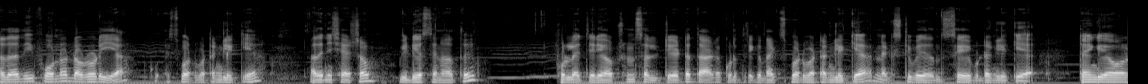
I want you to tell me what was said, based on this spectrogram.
അതായത് ഈ ഫോണിൽ ഡൗൺലോഡ് ചെയ്യുക എക്സ്പോർട്ട് ബട്ടൺ ക്ലിക്ക് ചെയ്യുക. അതിനുശേഷം വീഡിയോസിനകത്ത് full H D option select ചെയ്തിട്ട് താഴെ കൊടുത്തിരിക്കുന്ന എക്സ്പോർട്ട് ബട്ടൺ ക്ലിക്ക് ചെയ്യുക. നെക്സ്റ്റ് വരുന്നത് സേവ് ബട്ടൺ ക്ലിക്ക് ചെയ്യുക. Thank you all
